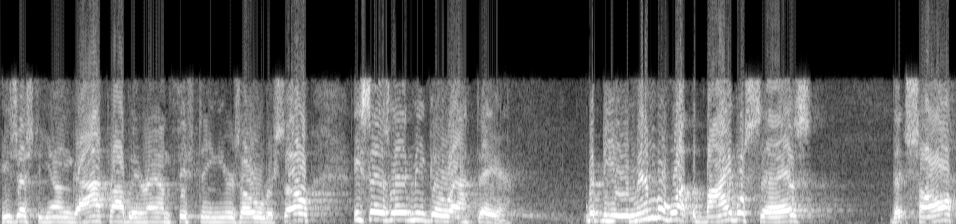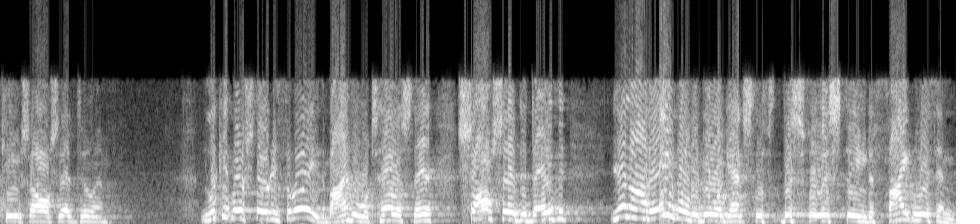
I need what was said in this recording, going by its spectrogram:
He's just a young guy, probably around 15 years old or so. He says, Let me go out there. But do you remember what the Bible says that Saul, King Saul, said to him? Look at verse 33. The Bible will tell us there. Saul said to David, You're not able to go against this Philistine to fight with him,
